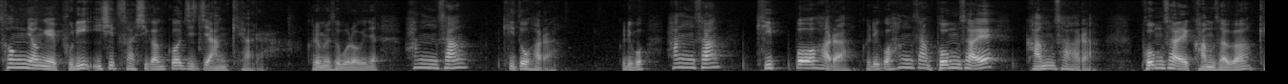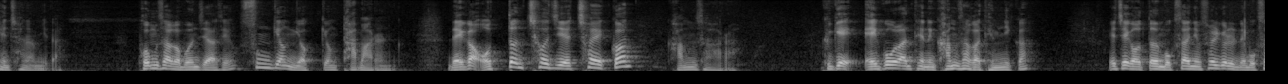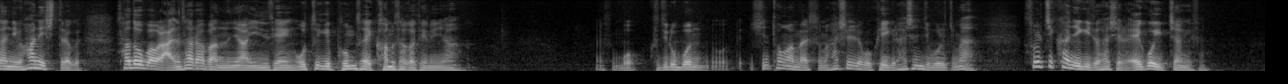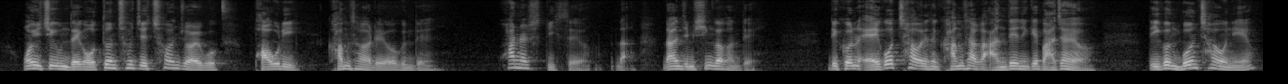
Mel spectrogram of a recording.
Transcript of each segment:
성령의 불이 24시간 꺼지지 않게 하라. 그러면서 뭐라고 했냐? 항상 기도하라. 그리고 항상 기뻐하라. 그리고 항상 범사에 감사하라. 범사에 감사가 괜찮합니다. 범사가 뭔지 아세요? 순경, 역경 다 말하는 거예요. 내가 어떤 처지에 처했건 감사하라. 그게 에고한테는 감사가 됩니까? 제가 어떤 목사님 설교를 했는데 목사님이 화내시더라고요. 사도 바울 안 살아봤느냐 인생 어떻게 범사에 감사가 되느냐. 그래서 뭐 그 뒤로 뭔 신통한 말씀을 하시려고 그 얘기를 하셨는지 모르지만 솔직한 얘기죠 사실 에고 입장에서. 아니 지금 내가 어떤 처지에 처한 줄 알고 바울이 감사하래요. 근데 화낼 수도 있어요. 나, 난 지금 심각한데. 근데 그건 에고 차원에서는 감사가 안 되는 게 맞아요. 근데 이건 뭔 차원이에요?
